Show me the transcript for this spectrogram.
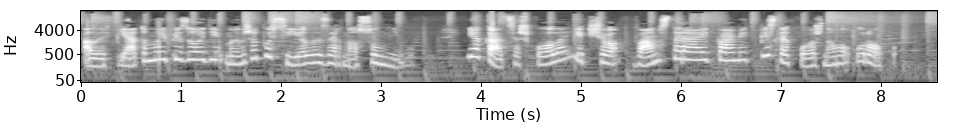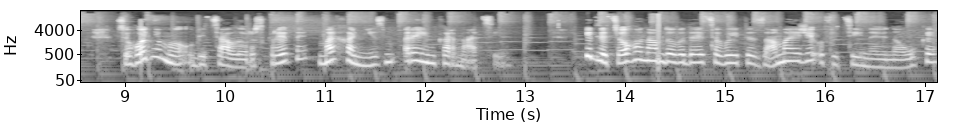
Але в п'ятому епізоді ми вже посіяли зерно сумніву. Яка це школа, якщо вам стирають пам'ять після кожного уроку? Сьогодні ми обіцяли розкрити механізм реінкарнації. І для цього нам доведеться вийти за межі офіційної науки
